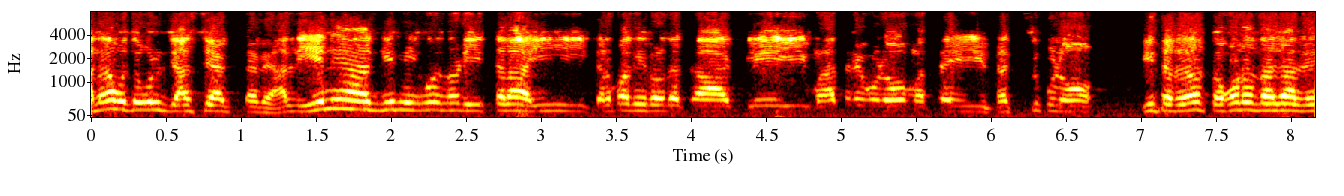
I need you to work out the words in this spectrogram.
ಅನಾಹುತಗಳು ಜಾಸ್ತಿ ಆಗ್ತವೆ. ಅಲ್ಲಿ ಏನೇ ಆಗಿ ನೀವು ನೋಡಿ ಈ ತರ ಈ ಗರ್ಭ ನಿರೋಧಕ ಆಗ್ಲಿ, ಈ ಮಾತ್ರೆಗಳು ಮತ್ತೆ ಈ ಡ್ರಗ್ಸ್ಗಳು ಈ ತರ ತಗೊಂಡೋದಾಗ ಅಲ್ಲಿ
